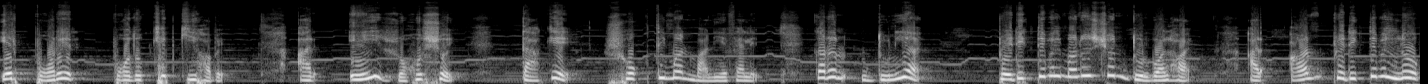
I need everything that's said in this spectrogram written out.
এর পরের পদক্ষেপ কি হবে? আর এই রহস্যই তাকে শক্তিমান বানিয়ে ফেলে। কারণ দুনিয়ায় প্রেডিক্টেবল মানুষজন দুর্বল হয় আর আনপ্রেডিক্টেবল লোক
